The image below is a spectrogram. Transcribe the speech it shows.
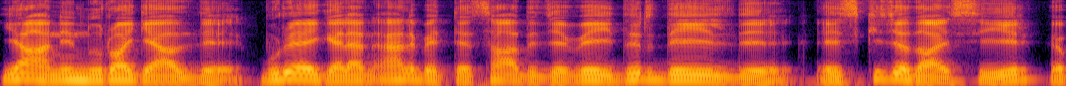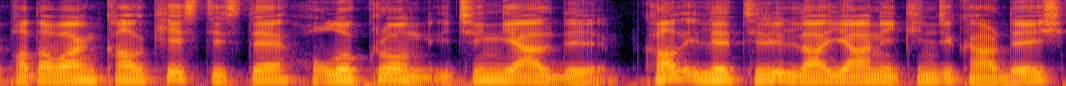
yani Nur'a geldi. Buraya gelen elbette sadece Vader değildi. Eski Jedi Sihir ve Padawan Cal Kestis de holokron için geldi. Kal ile Trilla yani ikinci kardeş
